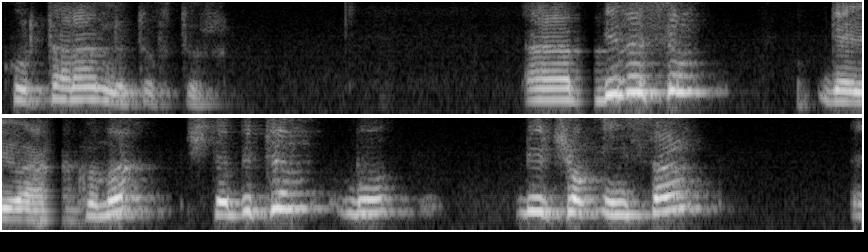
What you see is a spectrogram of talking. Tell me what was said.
kurtaran lütuftur. Ee, bir resim geliyor aklıma. İşte bütün bu birçok insan e,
